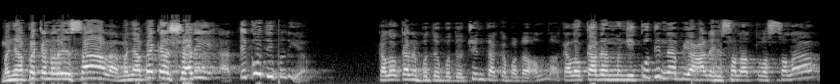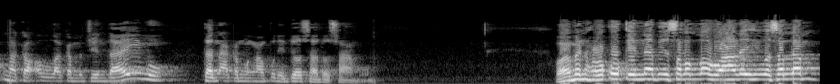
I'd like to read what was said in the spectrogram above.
menyampaikan risalah, menyampaikan syariat, ikuti beliau. Kalau kalian betul-betul cinta kepada Allah, kalau kalian mengikuti Nabi alaihi salatu wassalam, maka Allah akan mencintaimu dan akan mengampuni dosa-dosamu. Wa min huquqin Nabi sallallahu alaihi wasallam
